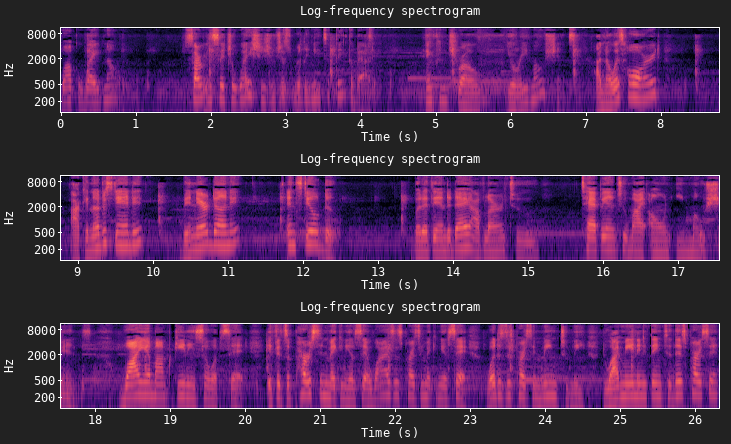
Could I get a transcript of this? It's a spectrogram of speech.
walk away, no. Certain situations you just really need to think about it and control your emotions. I know it's hard. I can understand it. Been there, done it, and still do. But at the end of the day, I've learned to tap into my own emotions. Why am I getting so upset? If it's a person making me upset, why is this person making me upset? What does this person mean to me? Do I mean anything to this person?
